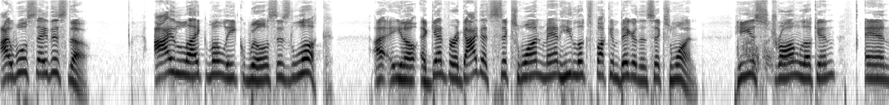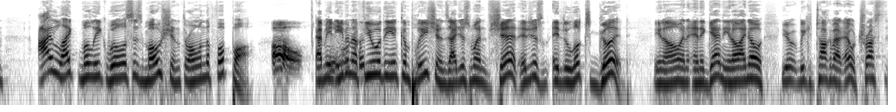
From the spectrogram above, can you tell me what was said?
I will say this though, I like Malik Willis's look. I you know again for a guy that's six one, man, he looks fucking bigger than six one. He is oh strong looking, and I like Malik Willis's motion throwing the football. Oh, I mean, even a few of the incompletions, I just went shit. It just it looks good, you know. And, and again, you know, I know we could talk about oh trust,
